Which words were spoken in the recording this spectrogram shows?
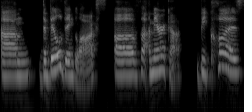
um, the building blocks of America because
